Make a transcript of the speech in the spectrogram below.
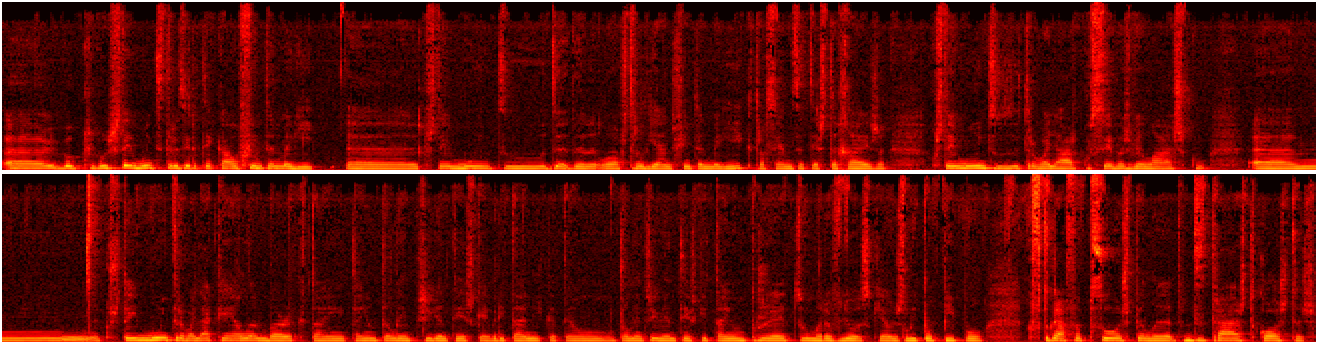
Uh, gostei muito de trazer até cá o Fintan Magui. Uh, gostei muito do australiano Fintan Magui, que trouxemos até esta reja. Gostei muito de trabalhar com o Sebas Velasco. Um, gostei muito de trabalhar com a Ellen Burke, tem, tem um talento gigantesco, é britânica, tem um talento gigantesco e tem um projeto maravilhoso que é os Little People, que fotografa pessoas pela, de trás, de costas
